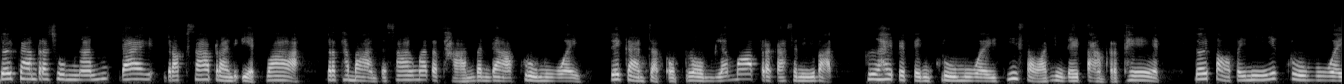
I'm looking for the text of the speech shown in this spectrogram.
โดยการประชุมนั้นได้รับทราบรายละเอียดว่า รัฐบาลจะสร้างมาตรฐานบรรดาครูมวย ด้วยการจัดอบรมและมอบประกาศนียบัตรเพื่อให้ไปเป็นครูมวยที่สอนอยู่ในต่างประเทศ ดยต่อไปนี้ครูมวย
